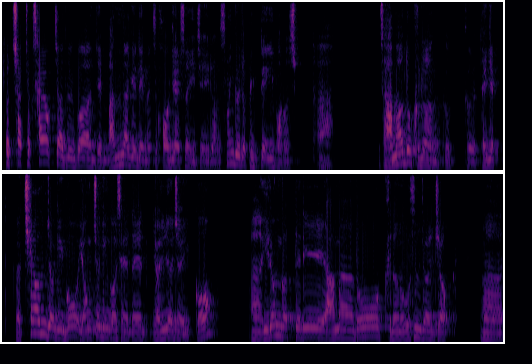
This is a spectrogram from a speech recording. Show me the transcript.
토착적 사역자들과 이제 만나게 되면서 거기에서 이제 이런 선교적 빅뱅이 벌어집니다. 그래서 아마도 그런 그, 그 되게 그 체험적이고 영적인 것에 대해 열려져 있고 아, 이런 것들이 아마도 그런 오순절적 어,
